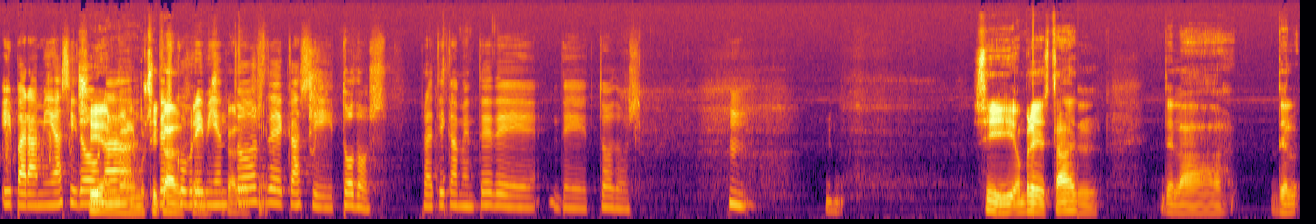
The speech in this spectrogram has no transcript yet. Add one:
Y para mí ha sido uno de descubrimientos de casi todos, prácticamente de, todos. Hmm. Sí, hombre, está de la, del,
